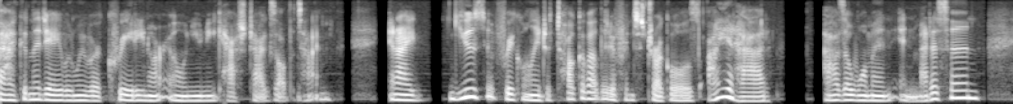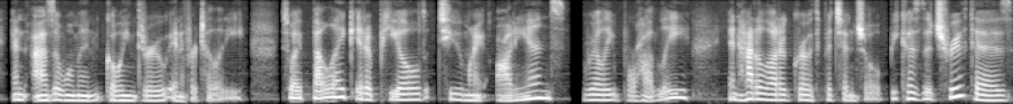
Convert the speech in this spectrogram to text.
back in the day when we were creating our own unique hashtags all the time. And I used it frequently to talk about the different struggles I had had as a woman in medicine and as a woman going through infertility. So I felt like it appealed to my audience really broadly and had a lot of growth potential because the truth is,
